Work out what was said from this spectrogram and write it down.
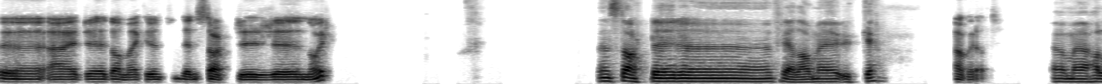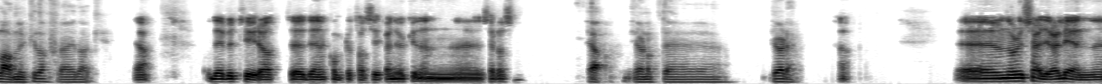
uh, er Danmark Rundt Den starter uh, når? Den starter uh, fredag med uke. Akkurat. Ja, med halvannen uke da, fra i dag. Ja, og Det betyr at den kommer til å ta ca. en uke, den seilasen? Ja, gjør nok det. Gjør det. Eh, når du seiler alene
